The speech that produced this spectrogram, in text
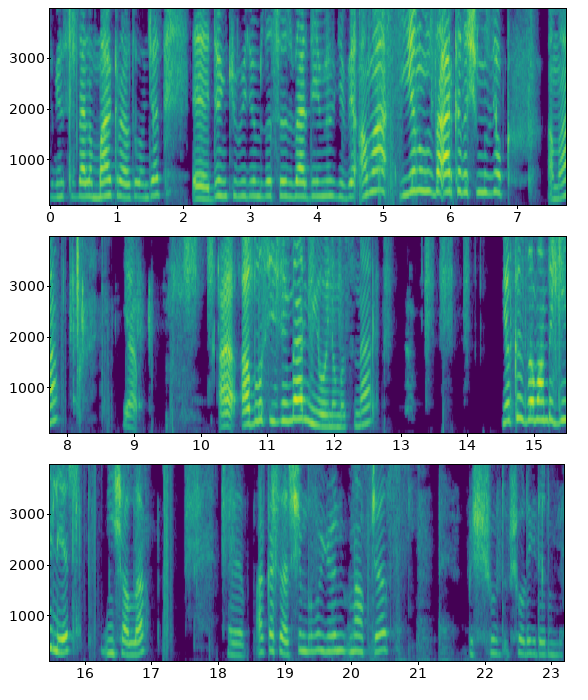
Bugün sizlerle Minecraft oynayacağız. Ee, dünkü videomuzda söz verdiğimiz gibi ama yanımızda arkadaşımız yok. Ama ya ablası izin vermiyor oynamasına. Yakın zamanda gelir inşallah. Ee, arkadaşlar şimdi bugün ne yapacağız? Bir şurada şöyle gidelim bir.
